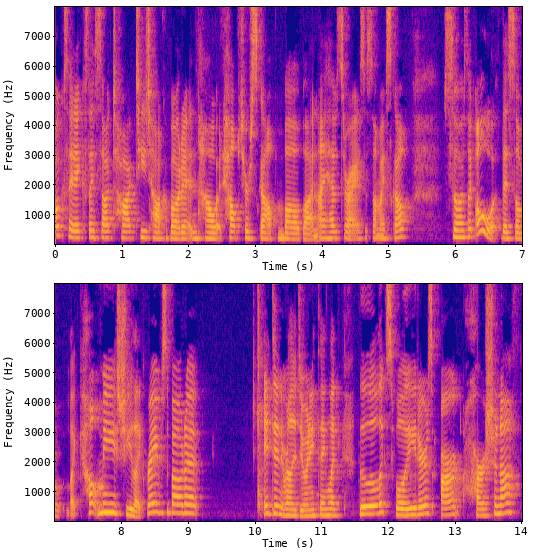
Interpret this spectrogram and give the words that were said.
so excited because I saw Tati talk about it and how it helped her scalp and blah, blah, blah. And I have psoriasis on my scalp. So I was like, oh, this will like help me. She like raves about it it didn't really do anything. Like the little exfoliators aren't harsh enough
